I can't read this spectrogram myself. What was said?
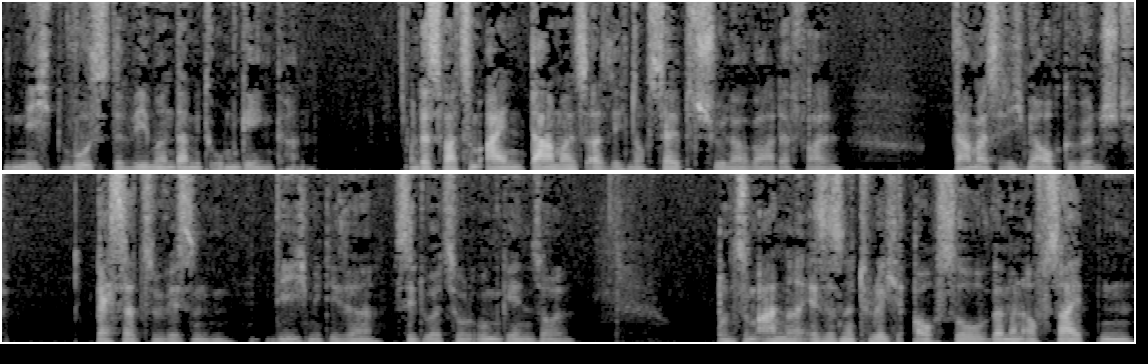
nicht wusste, wie man damit umgehen kann. Und das war zum einen damals, als ich noch selbst Schüler war, der Fall. Damals hätte ich mir auch gewünscht, besser zu wissen, wie ich mit dieser Situation umgehen soll. Und zum anderen ist es natürlich auch so, wenn man auf Seiten,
